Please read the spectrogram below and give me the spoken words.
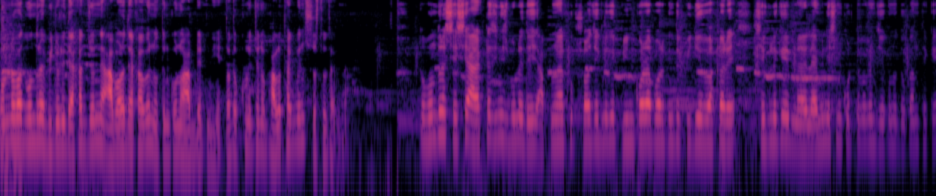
ধন্যবাদ বন্ধুরা ভিডিওটি দেখার জন্য। আবারও দেখা হবে নতুন কোনো আপডেট নিয়ে। ততক্ষণের জন্য ভালো থাকবেন, সুস্থ থাকবেন। তো বন্ধুরা শেষে আরেকটা জিনিস বলে দিই, আপনারা খুব সহজে এগুলোকে প্রিন্ট করার পর কিন্তু পিডিএফ আকারে সেগুলোকে ল্যামিনেশন করতে পারবেন যে কোনো দোকান থেকে।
